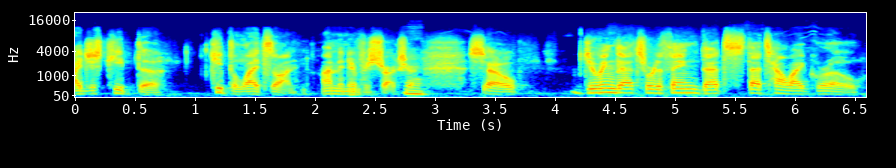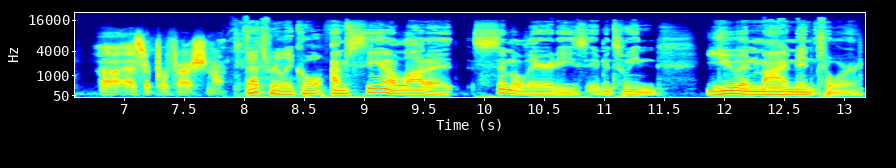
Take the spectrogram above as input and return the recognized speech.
I just keep the keep the lights on. I'm in infrastructure, so doing that sort of thing that's that's how I grow uh, as a professional. That's really cool. I'm seeing a lot of similarities in between you and my mentor.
